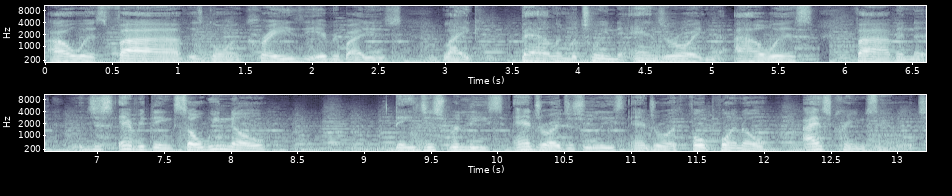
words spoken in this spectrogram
iOS 5 is going crazy. Everybody is like battling between the Android and the iOS 5 and the just everything. So we know they just released Android just released Android 4.0 Ice Cream Sandwich,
